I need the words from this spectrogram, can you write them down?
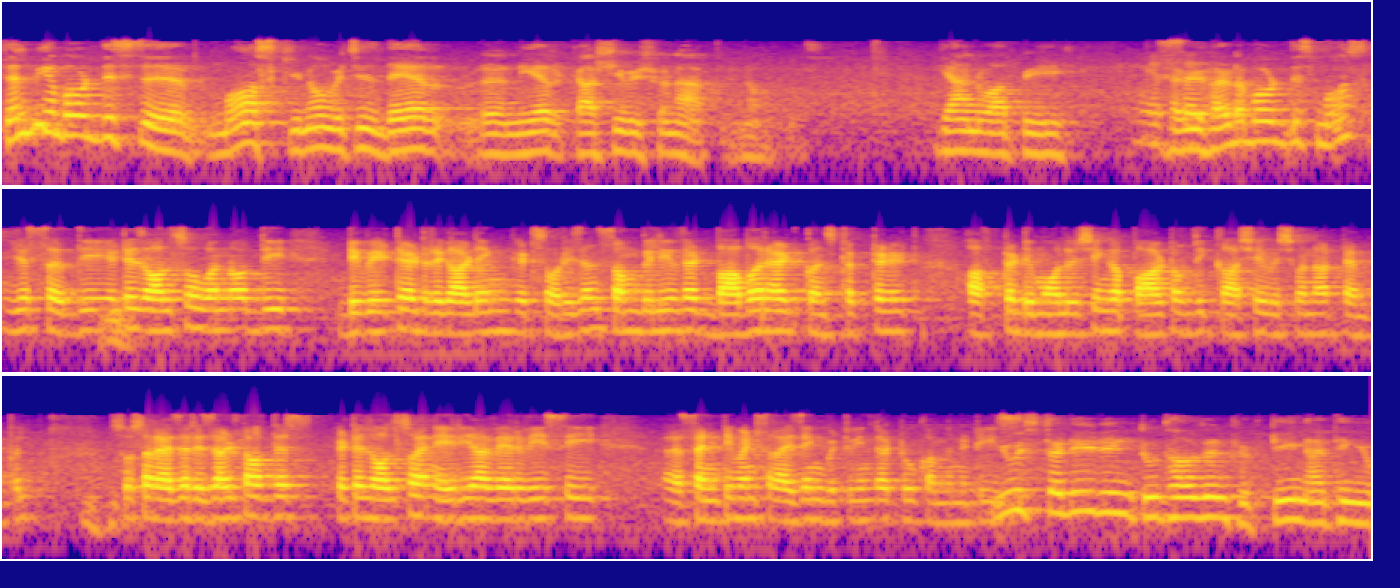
Tell me about this uh, mosque, you know, which is there uh, near Kashi Vishwanath, you know, this Gyanvapi. Yes, Have sir. you heard about this mosque? Yes, sir. The, it is also one of the debated regarding its origin. Some believe that Babur had constructed it after demolishing a part of the Kashi Vishwanath temple. So, sir, as a result of this, it is also an area where we see uh, sentiments rising between the two communities. You studied in 2015, I think you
